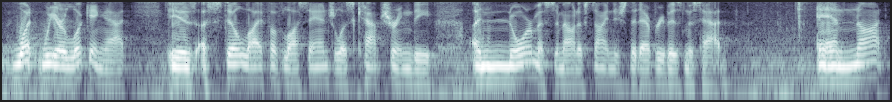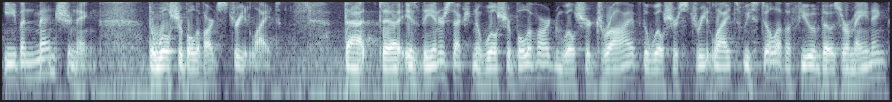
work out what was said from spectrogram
what we are looking at is a still life of Los Angeles capturing the enormous amount of signage that every business had and not even mentioning the Wilshire Boulevard streetlight. That uh, is the intersection of Wilshire Boulevard and Wilshire Drive, the Wilshire streetlights. We still have a few of those remaining,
